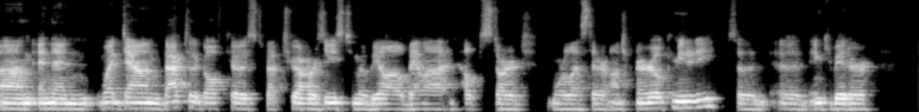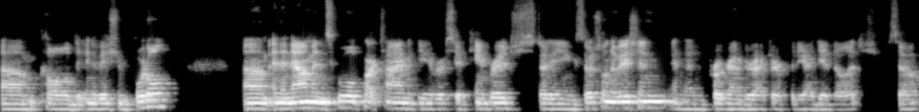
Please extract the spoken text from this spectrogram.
Um, and then went down back to the Gulf Coast, about two hours east to Mobile, Alabama, and helped start more or less their entrepreneurial community. So, an incubator um, called Innovation Portal. Um, and then now I'm in school part time at the University of Cambridge studying social innovation and then program director for the Idea Village. So, a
